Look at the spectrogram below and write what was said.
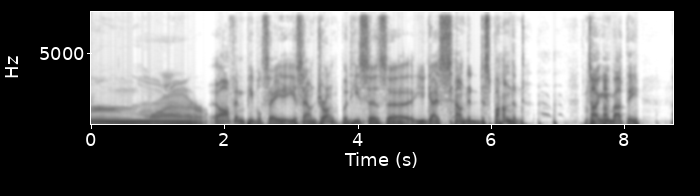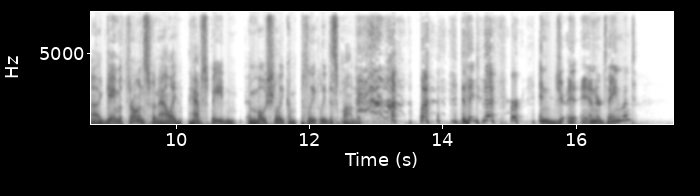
Often people say you sound drunk, but he says uh, you guys sounded despondent. Talking about the uh, Game of Thrones finale, half speed, emotionally completely despondent. Did they do that for enj- entertainment?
